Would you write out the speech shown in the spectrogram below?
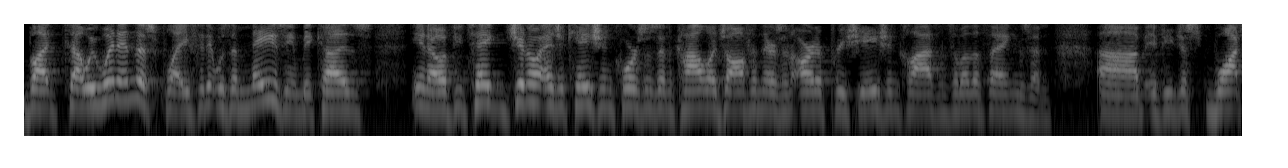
But uh, we went in this place, and it was amazing because, you know, if you take general education courses in college, often there's an art appreciation class and some other things. And uh, if you just watch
